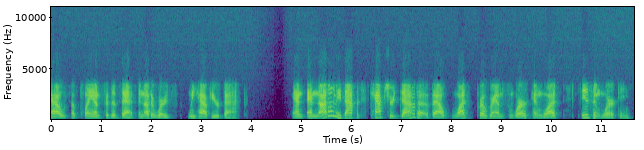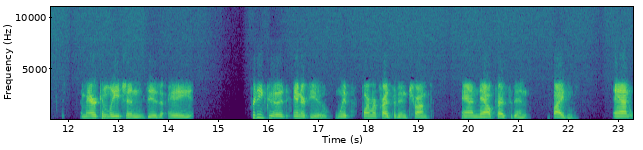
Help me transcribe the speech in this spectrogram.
out a plan for the vet. In other words, we have your back. And and not only that, but to capture data about what programs work and what isn't working. American Legion did a pretty good interview with former President Trump and now President Biden. And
